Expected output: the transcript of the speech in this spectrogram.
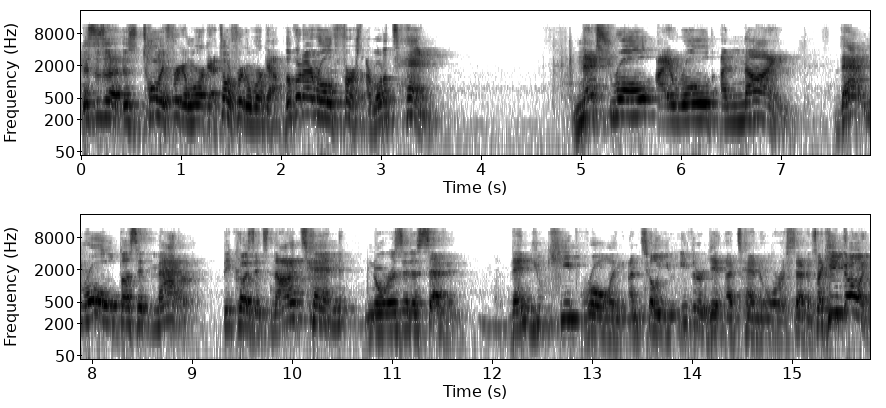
This is a this is totally freaking workout. Total freaking workout. Look what I rolled first. I rolled a 10. Next roll, I rolled a 9. That roll doesn't matter because it's not a 10 nor is it a 7. Then you keep rolling until you either get a 10 or a 7. So I keep going.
